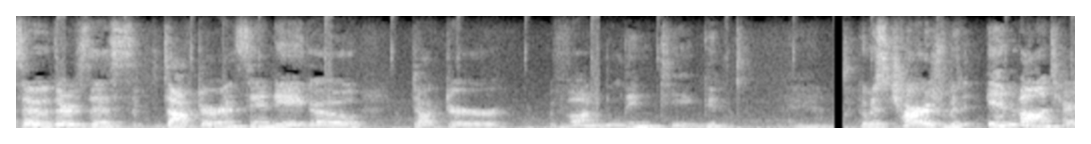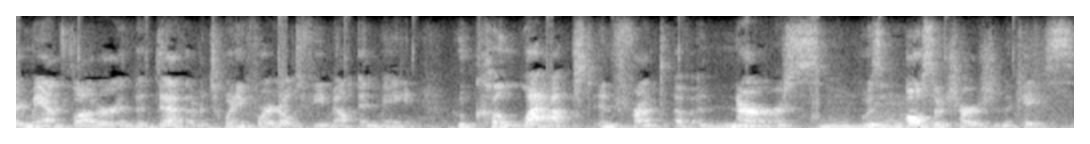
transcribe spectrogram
So there's this doctor in San Diego, Dr. Von Lintig, who was charged with involuntary manslaughter in the death of a 24 year old female inmate who collapsed in front of a nurse who was mm-hmm. also charged in the case.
